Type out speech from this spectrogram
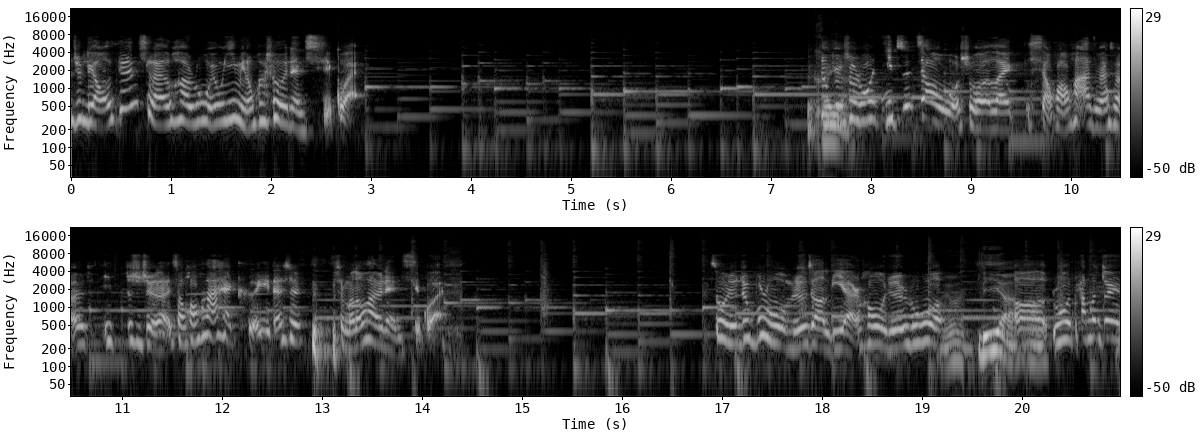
感觉聊天起来的话，如果用艺名的话，稍微有点奇怪。就比如说，如果一直叫我说来小黄花怎么样，小一就是觉得小黄花还可以，但是 什么的话有点奇怪。所以我觉得就不如我们就叫 Lia。然后我觉得如果 Lia，呃，如果他们对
